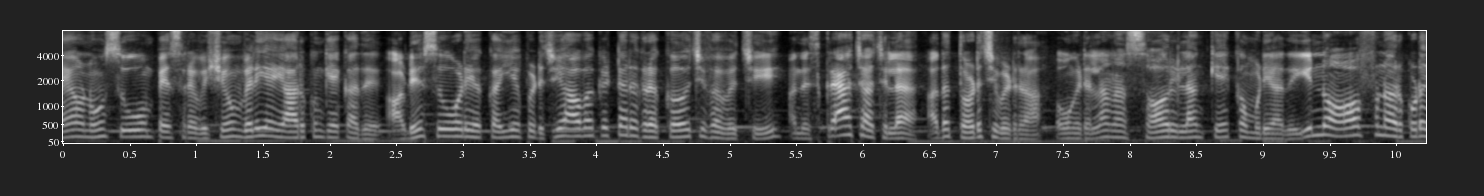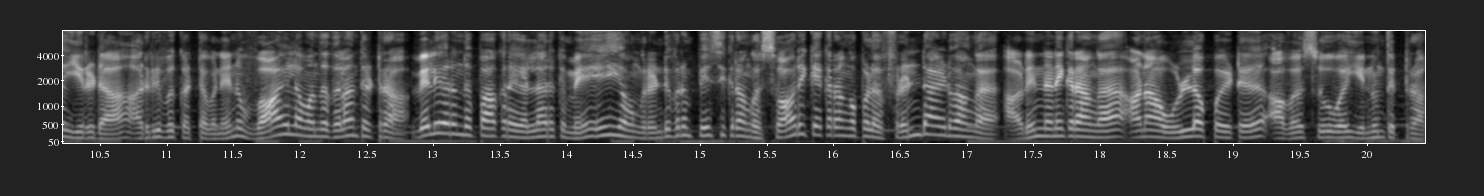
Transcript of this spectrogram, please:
நயானும் சூவும் பேசுற விஷயம் வெளியே யாருக்கும் கேட்காது. அப்படியே சூவோடைய கையை பிடிச்சு அவ கிட்ட இருக்கிற கர்ச்சிஃபை வச்சு அந்த ஸ்கிராச் ஆச்சுல அதை தொடச்சு விடுறா. உங்ககிட்ட எல்லாம் நான் சாரி எல்லாம் கேட்க முடியாது. இன்னும் ஆஃப் அன் அவர் கூட இருடா அறிவு கட்டவனேன்னு வாயில வந்ததெல்லாம் திட்டுறா. வெளியே இருந்து பாக்குற எல்லாருக்குமே ஏய் அவங்க ரெண்டு பேரும் பேசிக்கிறாங்க சாரி கேக்குறாங்க போல ஃப்ரெண்ட் ஆயிடுவாங்க. அப்படின்னு நினைக்கிறாங்க. ஆனா உள்ள போயிட்டு அவ சூவை இன்னும் திட்டுறா.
